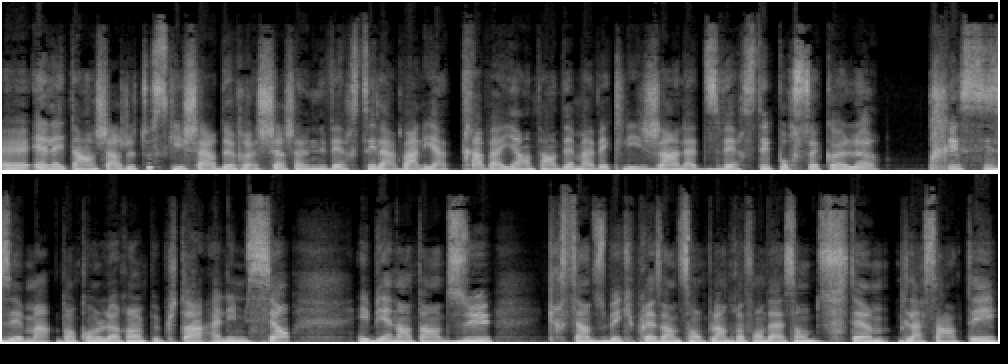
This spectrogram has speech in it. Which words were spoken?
Euh, elle est en charge de tout ce qui est chaire de recherche à l'Université Laval et a travaillé en tandem avec les gens, la diversité pour ce cas-là précisément. Donc, on l'aura un peu plus tard à l'émission. Et bien entendu, Christian Dubé qui présente son plan de refondation du système de la santé.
